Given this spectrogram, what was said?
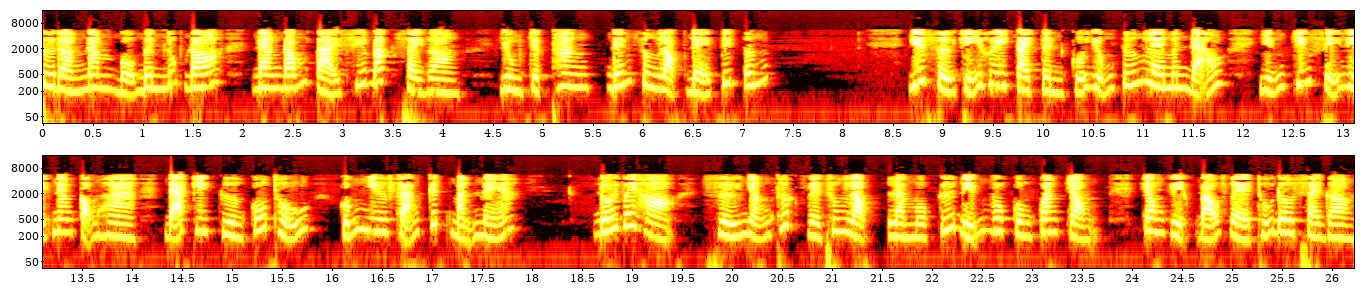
sư đoàn 5 bộ binh lúc đó đang đóng tại phía bắc Sài Gòn, dùng trực thăng đến Xuân Lộc để tiếp ứng. Dưới sự chỉ huy tài tình của Dũng tướng Lê Minh Đảo, những chiến sĩ Việt Nam Cộng Hòa đã kiên cường cố thủ, cũng như phản kích mạnh mẽ. Đối với họ, sự nhận thức về Xuân Lộc là một cứ điểm vô cùng quan trọng trong việc bảo vệ thủ đô Sài Gòn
